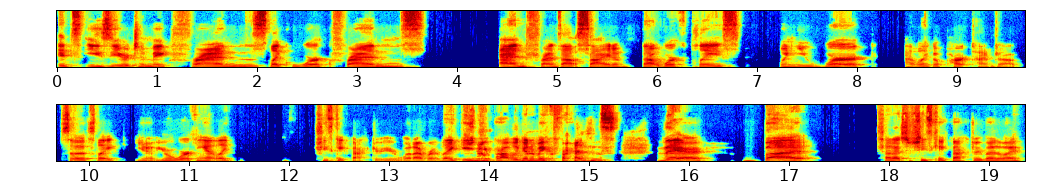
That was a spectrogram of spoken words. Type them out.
it's easier to make friends, like work friends and friends outside of that workplace when you work at like a part-time job. So it's like, you know, you're working at like Cheesecake Factory or whatever. Like you're probably going to make friends there. But shout out to Cheesecake Factory by the way.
